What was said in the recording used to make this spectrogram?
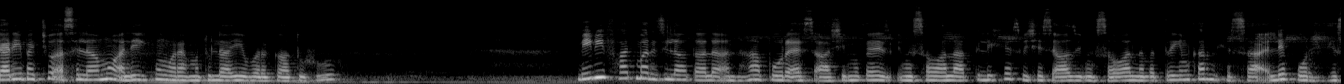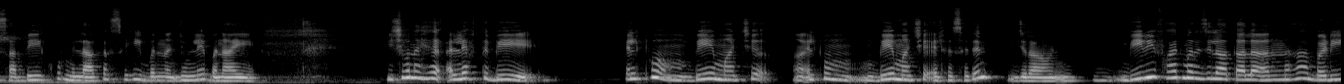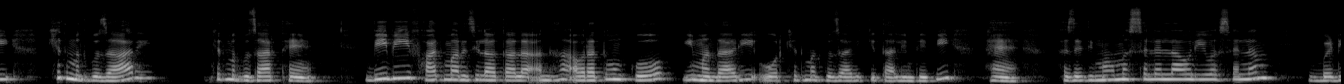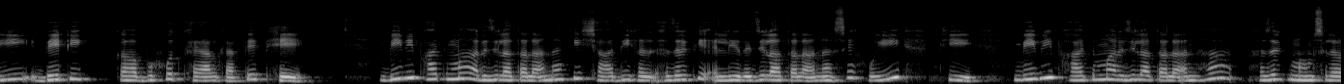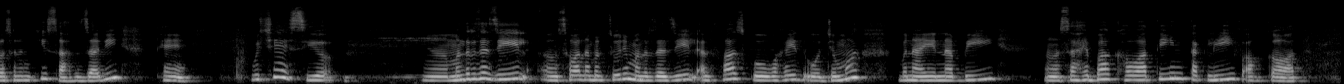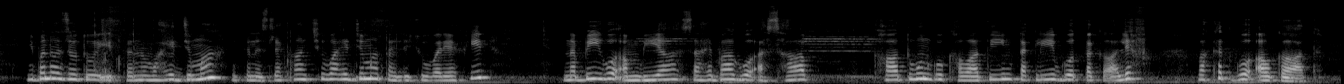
پیارے بچوں، السلام علیکم ورحمۃ اللہ وبرکاتہ بی بی فاطمہ رضی اللہ تعالیٰ عنہ پور اس آج امیک سوالات لکھس وچ آز امیک سوال نمبر تریم کرن حصہ الف اور حصہ بے کو ملا کر صحیح بن، جملے بنائے۔ یہ ونان الف تو بے، الف بے مچ، الف بے مچ، الف ستن جراون بی بی فاطمہ رضی اللہ تعالیٰ عنہ بڑی خدمت گزار خدمت گزار تھے۔ بی بی فاطمہ رضی اللہ تعالیٰ عنہ عورتوں کو ایمانداری اور خدمت گزاری کی تعلیم دیتی ہیں۔ حضرت محمد صلی اللہ علیہ وسلم بڑی بیٹی کا بہت خیال کرتے تھے۔ بی بی فاطمہ رضی اللہ تعالیٰ عنہ کی شادی حضرت علی رضی اللہ تعالیٰ عنہ سے ہوئی تھی۔ بی بی فاطمہ رضی اللہ تعالیٰ عنہ حضرت محمد صلی اللہ علیہ وسلم کی صاحبزادی تھیں وچھے یہ مندرجہ ذیل سوال نمبر ژوٗرِم مندرجہ ذیل الفاظ کو واحد اور جمع بنائے نبی صاحبہ، خواتین، تکلیف، اوقات۔ یہ بنٲیزیو تُہۍ یِتھ واحد جمع یِتھ کٔنۍ أسۍ واحد جمع تۄہہِ لیکھِو واریاہ پھِرِ نبی گوٚو انبیا صاحبہ گوٚو اصحاب، خاتوٗن گوٚو خواتیٖن، تکلیٖف گوٚو تکالِف وقت گوٚو اوقات۔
